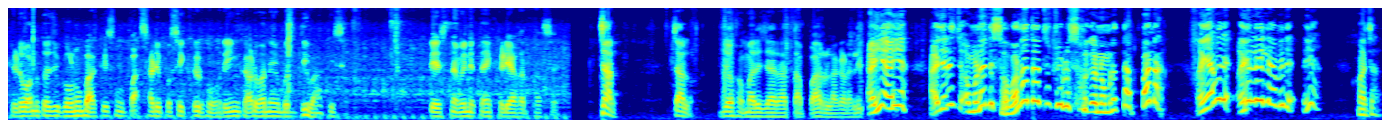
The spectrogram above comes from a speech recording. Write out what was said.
ખેડવાનું તો હજુ ઘણું બાકી છે. હું પાછાડી પછી ખેડવું રિંગ કાઢવાની બધી બાકી છે. ટેસ્ટ નવીને ત્યાં ખેડ્યા કરતા છે. ચાલ, ચાલો. જો અમારી જરા તાપાર લાકડા લઈ અહીંયા અહીંયા. આજે ને હમણાં ને સવારના હતા ચૂલો સગન હમણાં તાપવાના અહીંયા અહીંયા લઈ લે અમે અહીંયા. હા, ચાલ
